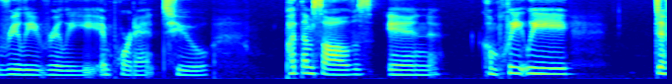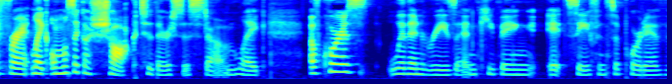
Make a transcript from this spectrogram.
really, really important to put themselves in completely different, like almost like a shock to their system. Like, of course, within reason, keeping it safe and supportive,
